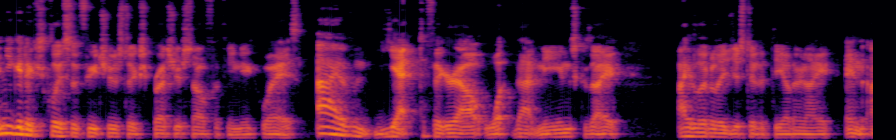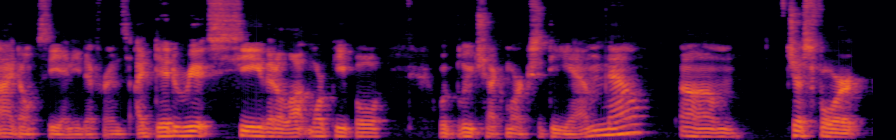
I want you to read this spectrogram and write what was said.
and you get exclusive features to express yourself with unique ways. I haven't yet to figure out what that means because I I literally just did it the other night and I don't see any difference. I did re- see that a lot more people with blue check marks DM now, um, just for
